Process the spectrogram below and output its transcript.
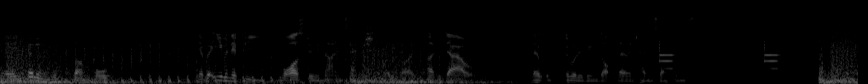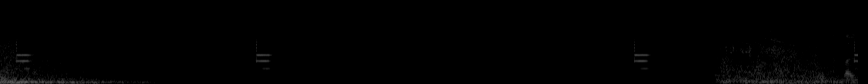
Yeah, he could have just stumbled. Yeah, but even if he was doing that intentionally, like I doubt they would they would have even got there in ten seconds. Close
